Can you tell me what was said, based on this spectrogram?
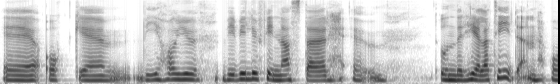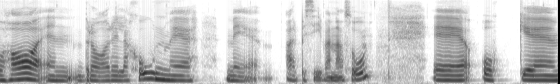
Eh, och eh, vi, har ju, vi vill ju finnas där eh, under hela tiden och ha en bra relation med, med arbetsgivarna. Så. Eh, och eh,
